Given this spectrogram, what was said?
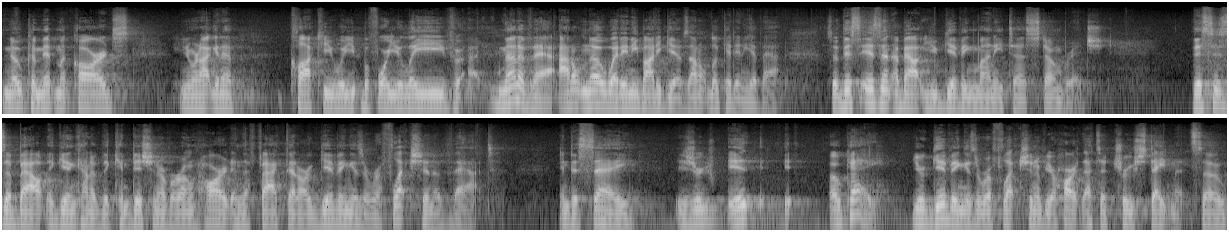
no commitment cards. You know, we're not going to clock you before you leave. Uh, none of that. I don't know what anybody gives, I don't look at any of that. So this isn't about you giving money to Stonebridge. This is about, again, kind of the condition of our own heart and the fact that our giving is a reflection of that. And to say, is your, it, it, okay, your giving is a reflection of your heart. That's a true statement. So,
